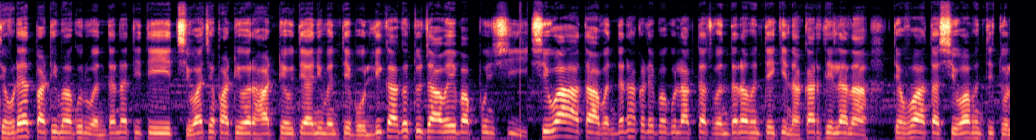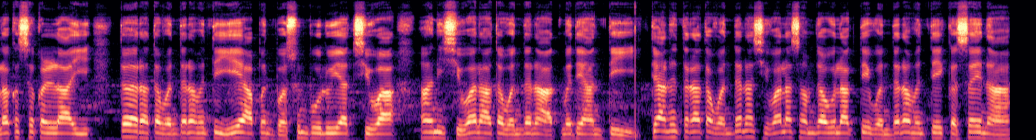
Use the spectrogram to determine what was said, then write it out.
तेवढ्यात पाठीमागून वंदना तिथे येत शिवाच्या पाठीवर हात ठेवते आणि म्हणते बोलली का ग तू जावय बापूंशी शिवा आता वंदनाकडे बघू लागताच वंदना म्हणते की नकार दिला ना. तेव्हा आता शिवा म्हणते तुला कसं कळलं आई? तर आता वंदना म्हणते ये आपण बसून बोलूयात शिवा. आणि शिवाला आता वंदना आतमध्ये आणते. त्यानंतर आता वंदना शिवाला समजावू लागते वंदना वंदना म्हणते कसं आहे ना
